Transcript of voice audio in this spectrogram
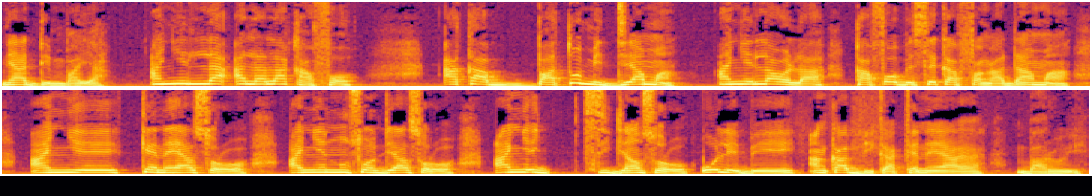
ni a denbaya an ye la ala la k'a fɔ a ka bato min di an ma an ye law la k'a fɔ bɛ se ka fanga d'an ma an ye kɛnɛya sɔrɔ an ye nisɔndiya sɔrɔ an ye sijan sɔrɔ o le bɛ an ka bi ka kɛnɛya baro ye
